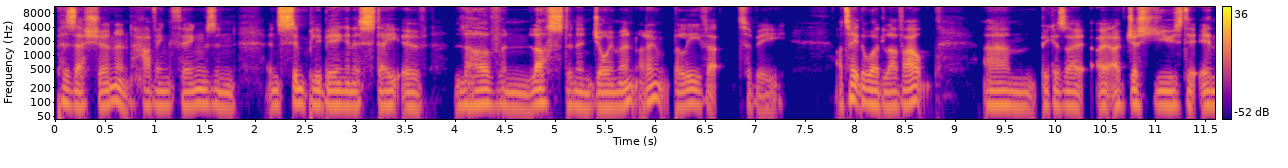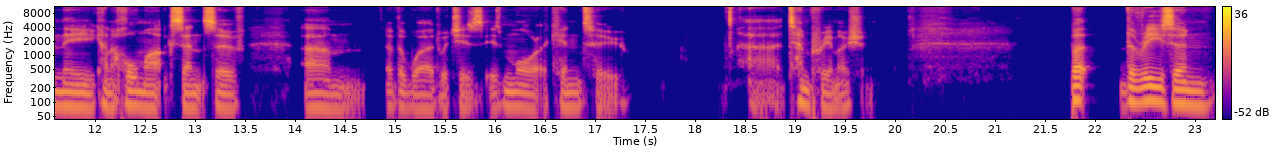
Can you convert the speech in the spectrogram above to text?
possession and having things and and simply being in a state of love and lust and enjoyment. I don't believe that to be. I'll take the word love out um, because I, I have just used it in the kind of hallmark sense of um, of the word, which is is more akin to uh, temporary emotion. The reason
